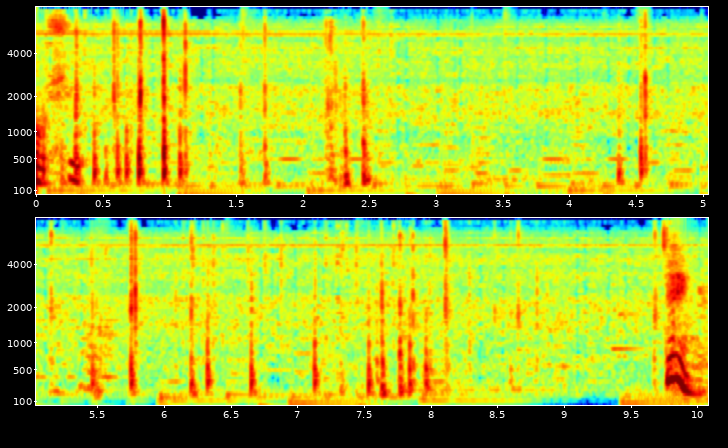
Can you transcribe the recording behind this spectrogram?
Oh shoot. Dang.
